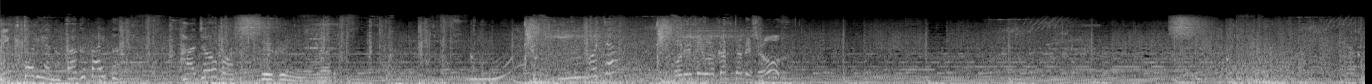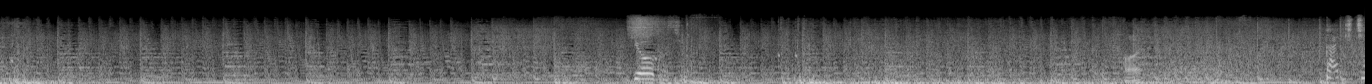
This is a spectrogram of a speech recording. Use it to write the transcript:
ビクトリアのバグパイプ波状棒。すぐに終わるリンゴちゃん。これで分かったでしょようこしはい待機中。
